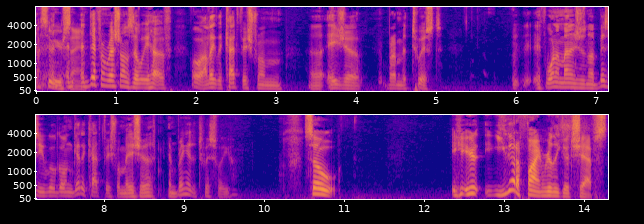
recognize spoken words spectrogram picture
I see what you're in- saying. In different restaurants that we have, oh, I like the catfish from uh, Asia, but I'm a twist. If one of the managers is not busy, we'll go and get a catfish from Asia and bring it a twist for you. So here you got to find really good chefs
